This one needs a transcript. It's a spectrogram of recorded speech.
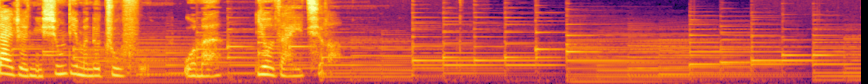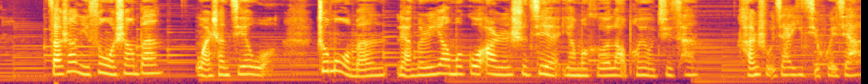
带着你兄弟们的祝福，我们又在一起了。早上你送我上班。晚上接我，周末我们两个人要么过二人世界，要么和老朋友聚餐，寒暑假一起回家。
